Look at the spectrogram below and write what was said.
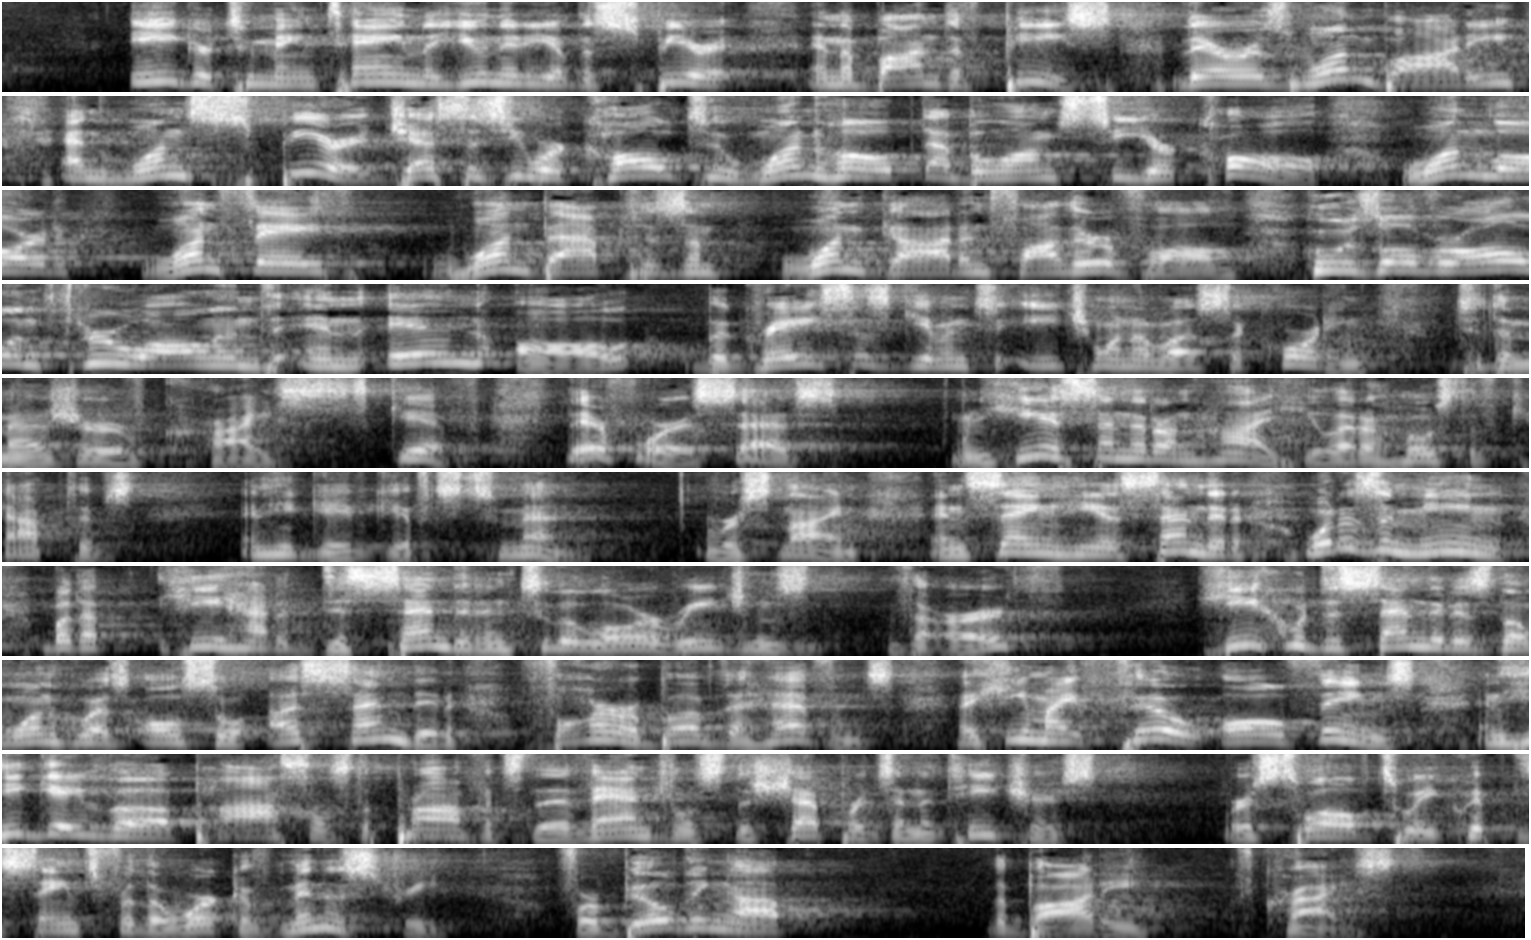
eager to maintain the unity of the Spirit and the bond of peace. There is one body and one Spirit, just as you were called to one hope that belongs to your call, one Lord, one faith, one baptism, one God and Father of all, who is over all and through all and in, all, the grace is given to each one of us according to the measure of Christ's gift. Therefore, it says, When he ascended on high, he led a host of captives and he gave gifts to men. Verse 9, and saying he ascended, what does it mean but that he had descended into the lower regions, the earth? He who descended is the one who has also ascended far above the heavens, that he might fill all things. And he gave the apostles, the prophets, the evangelists, the shepherds, and the teachers. Verse 12 to equip the saints for the work of ministry, for building up the body of Christ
